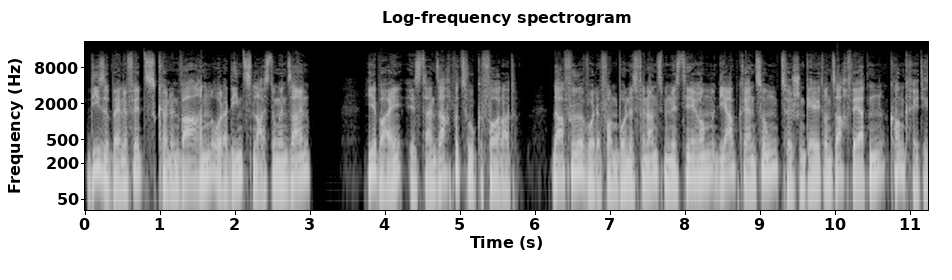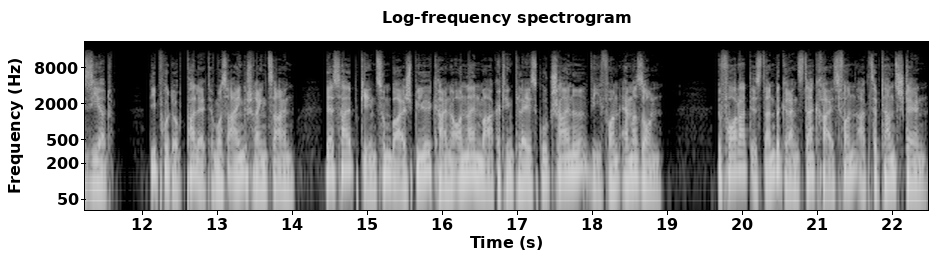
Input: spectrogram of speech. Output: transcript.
Diese Benefits können Waren oder Dienstleistungen sein, Hierbei ist ein Sachbezug gefordert. Dafür wurde vom Bundesfinanzministerium die Abgrenzung zwischen Geld- und Sachwerten konkretisiert. Die Produktpalette muss eingeschränkt sein. Deshalb gehen zum Beispiel keine Online-Marketing-Place-Gutscheine wie von Amazon. Gefordert ist ein begrenzter Kreis von Akzeptanzstellen.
